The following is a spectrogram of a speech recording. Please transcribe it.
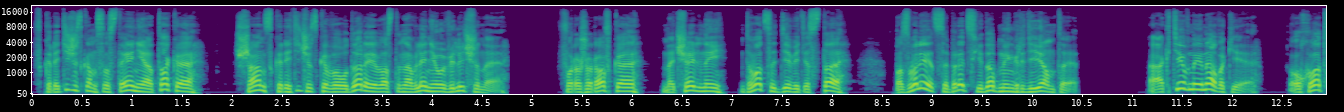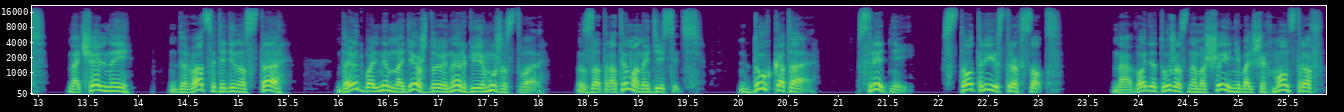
В критическом состоянии атака. Шанс критического удара и восстановления увеличены. Фуражировка. Начальный, 29 из 100. Позволяет собирать съедобные ингредиенты. Активные навыки. Уход. Начальный, 21 из 100. Дают больным надежду, энергию и мужество. Затраты маны 10. Дух кота. Средний. 103 из 300. Наводит ужас на мышей и небольших монстров,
